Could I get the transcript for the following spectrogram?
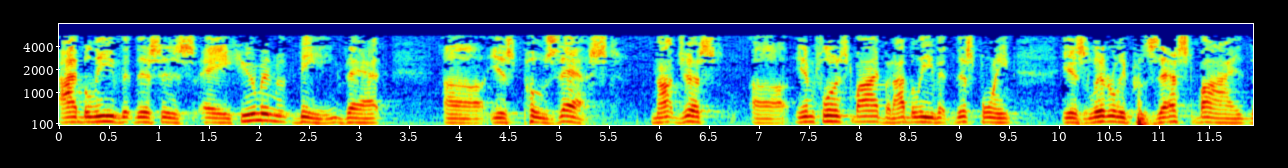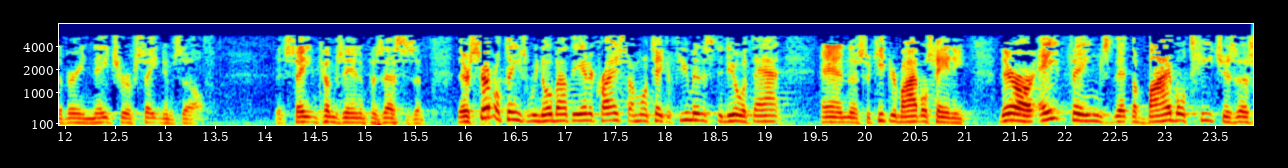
I believe that this is a human being that uh, is possessed, not just uh, influenced by, but I believe at this point is literally possessed by the very nature of Satan himself. That Satan comes in and possesses him. There are several things we know about the Antichrist. I'm going to take a few minutes to deal with that, and uh, so keep your Bibles handy. There are eight things that the Bible teaches us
